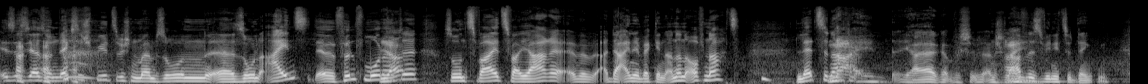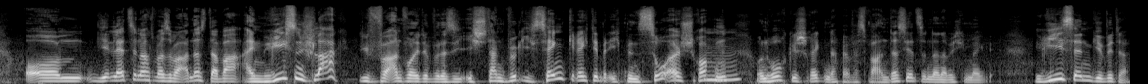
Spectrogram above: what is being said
ist es ja so ein nächstes Spiel zwischen meinem Sohn, äh, Sohn 1, äh, fünf Monate, Ja. Sohn 2, zwei Jahre. Äh, der eine weckt den anderen auf nachts. Letzte Nacht. Nein. Ja, ja, an Schlaf Ei. ist wenig zu denken. Um, die letzte Nacht war es aber anders. Da war ein Riesenschlag, die verantwortete für das. Ich, ich stand wirklich senkrecht im Bett. Ich bin so erschrocken und hochgeschreckt und dachte mir, was war denn das jetzt? Und dann habe ich gemerkt, Riesengewitter.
